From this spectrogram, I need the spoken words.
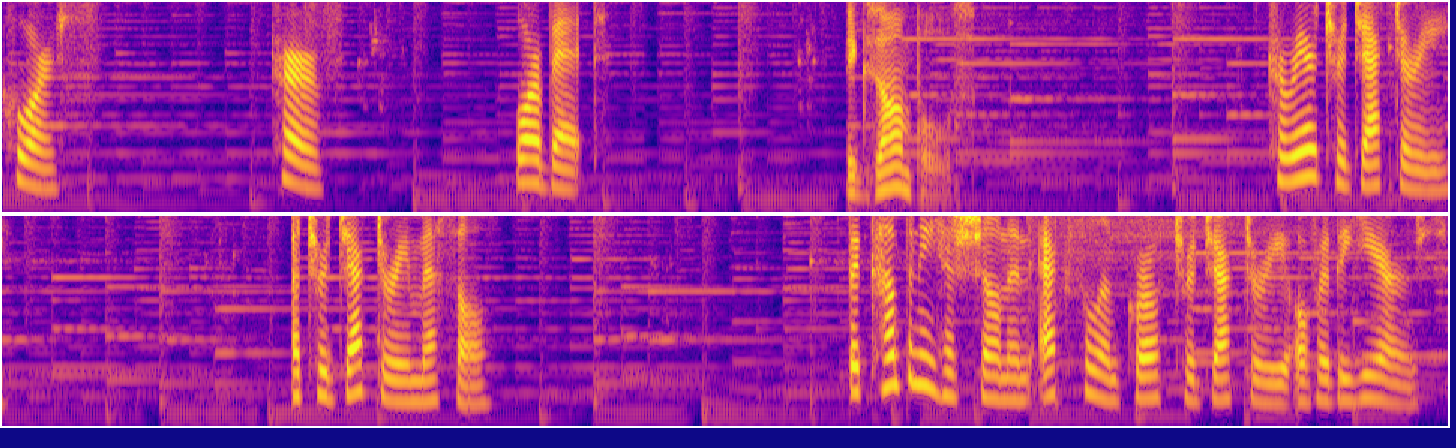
Course. Curve Orbit. Examples. Career trajectory. A trajectory missile. The company has shown an excellent growth trajectory over the years.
